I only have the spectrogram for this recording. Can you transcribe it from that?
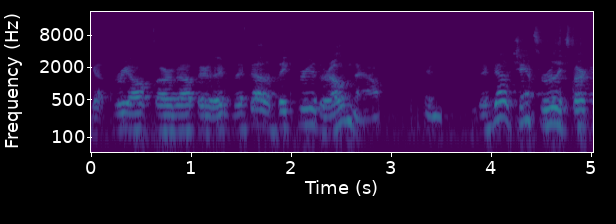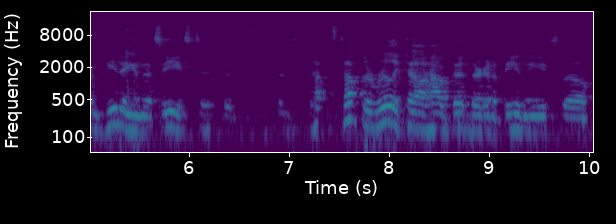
You got three All Stars out there. They've, they've got a big three of their own now, and they've got a chance to really start competing in this East. It's tough to really tell how good they're going to be in the East, though,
